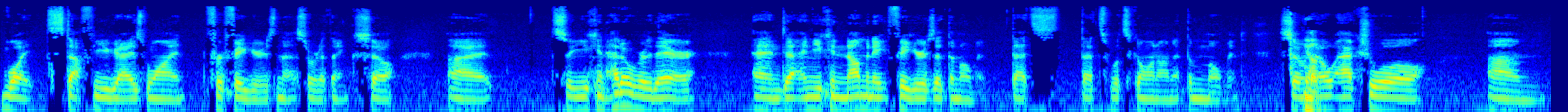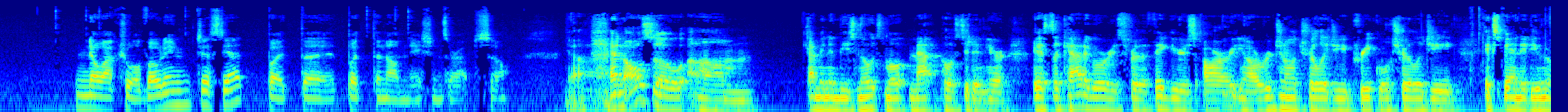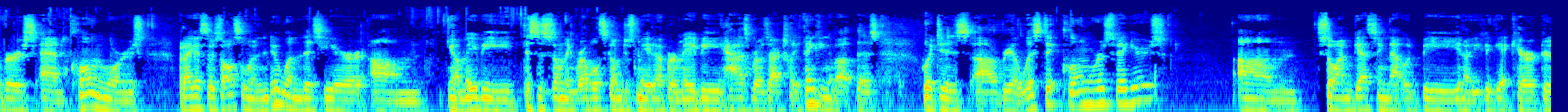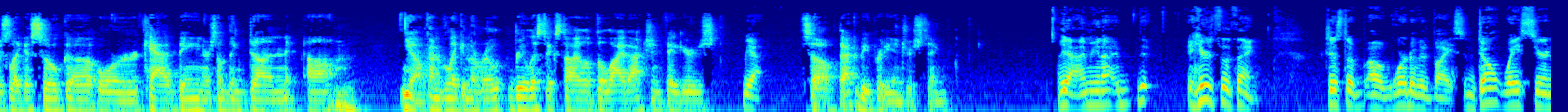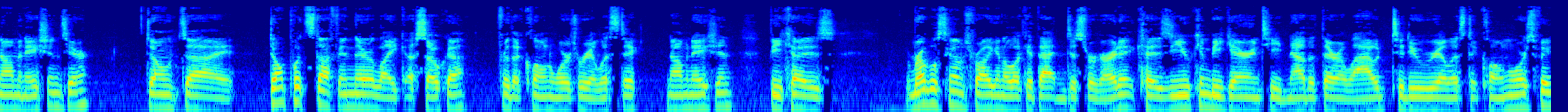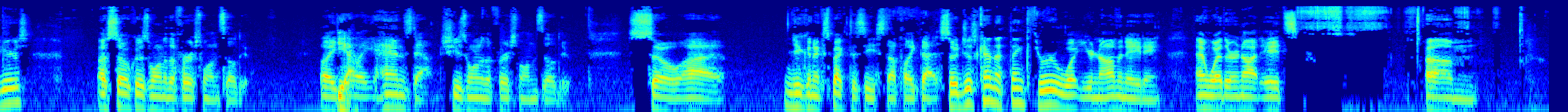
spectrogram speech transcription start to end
what stuff you guys want for figures and that sort of thing. So, uh, so you can head over there, and uh, and you can nominate figures at the moment. That's that's what's going on at the moment. So no actual um, no actual voting just yet, but the but the nominations are up. So Yeah, and also, um, I mean, in these notes Mo- Matt posted in here, I guess the categories for the figures are you know original trilogy, prequel trilogy, expanded universe, and Clone Wars. But I guess there's also a new one this year. Um, you know, maybe this is something Rebel Scum just made up, or maybe Hasbro's actually thinking about this, which is uh, realistic Clone Wars figures. Um, so I'm guessing that would be, you know, you could get characters like Ahsoka or Cad Bane or something done, um, you know, kind of like in the real realistic style of the live action figures. yeah, So that could be pretty interesting. yeah. I mean, I, th- here's the thing. Just a, a word of advice: don't waste your nominations here. Don't uh, don't put stuff in there like Ahsoka for the Clone Wars realistic nomination because Rebel Scum's probably going to look at that and disregard it because you can be guaranteed now that they're allowed to do realistic Clone Wars figures. Ahsoka's one of the first ones they'll do. Like, Yeah. like hands down, she's one of the first ones they'll do. So uh, you can expect to see stuff like that. So just kind of think through what you're nominating and whether or not it's, um,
